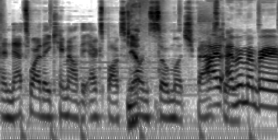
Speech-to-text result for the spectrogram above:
And that's why they came out the Xbox Yep. One so much faster. I remember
